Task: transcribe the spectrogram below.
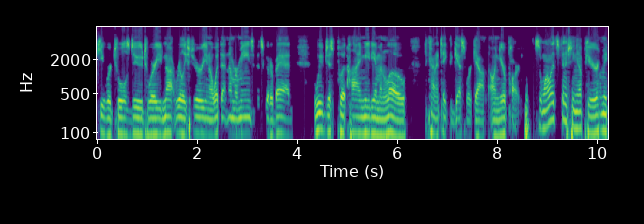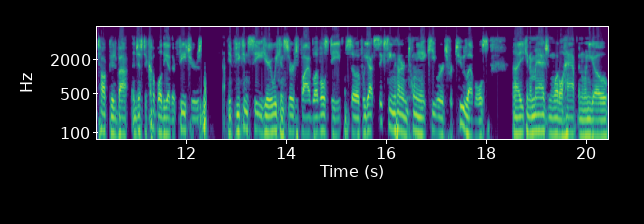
keyword tools do to where you're not really sure you know what that number means if it's good or bad we've just put high medium and low to kind of take the guesswork out on your part. So while it's finishing up here let me talk about just a couple of the other features. If you can see here, we can search five levels deep. So if we got 1,628 keywords for two levels, uh, you can imagine what will happen when you go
